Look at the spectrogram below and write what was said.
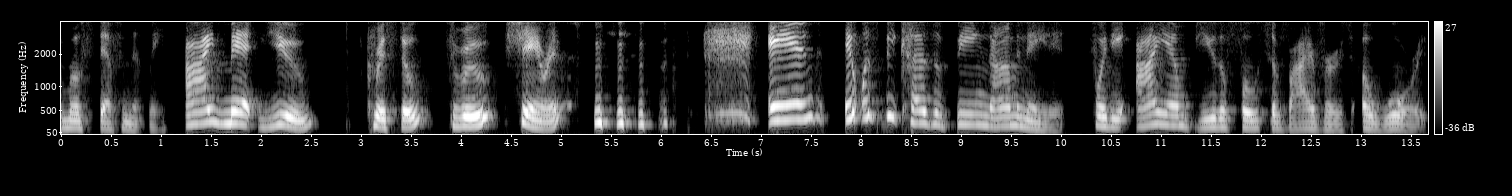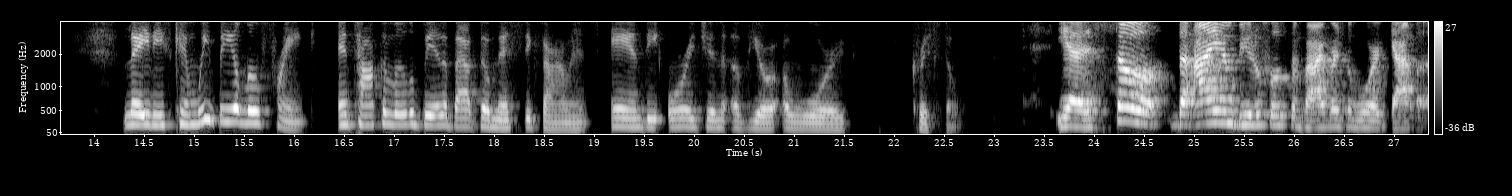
Most definitely. I met you, Crystal, through Sharon. and it was because of being nominated for the I Am Beautiful Survivors Award. Ladies, can we be a little frank and talk a little bit about domestic violence and the origin of your award, Crystal? Yes. So the I Am Beautiful Survivors Award Gala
